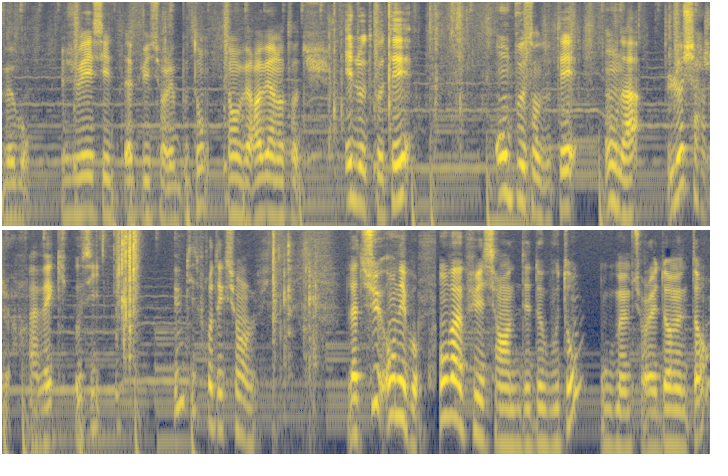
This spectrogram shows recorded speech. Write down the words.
Mais bon, je vais essayer d'appuyer sur les boutons et on verra bien entendu. Et de l'autre côté, on peut s'en douter, on a le chargeur avec aussi une petite protection enlevée. Là-dessus, on est bon. On va appuyer sur un des deux boutons, ou même sur les deux en même temps,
